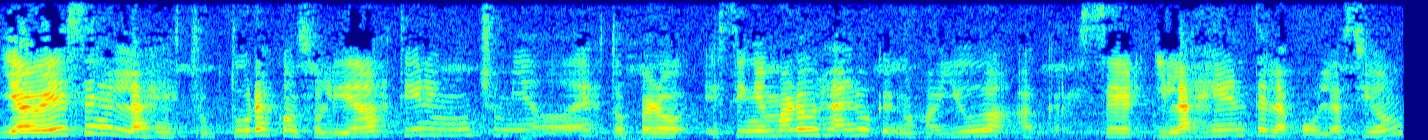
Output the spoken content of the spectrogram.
y a veces las estructuras consolidadas tienen mucho miedo de esto, pero eh, sin embargo es algo que nos ayuda a crecer y la gente, la población,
